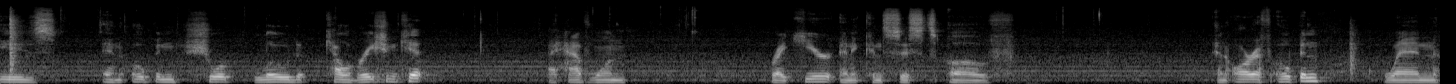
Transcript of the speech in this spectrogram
is an open short load calibration kit. I have one right here and it consists of an RF open when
